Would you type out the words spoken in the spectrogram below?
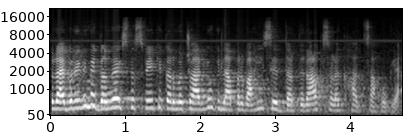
रायबरेली में गंगा एक्सप्रेसवे के कर्मचारियों की लापरवाही से दर्दनाक सड़क हादसा हो गया।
